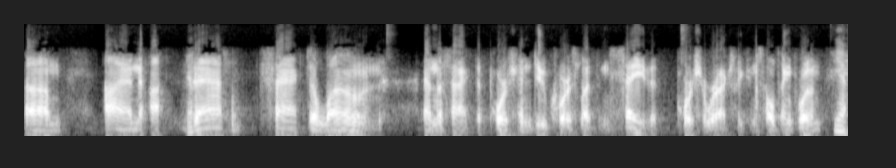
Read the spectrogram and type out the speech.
Um, and uh, yeah. that fact alone, and the fact that Porsche in due course let them say that Porsche were actually consulting for them, yeah.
